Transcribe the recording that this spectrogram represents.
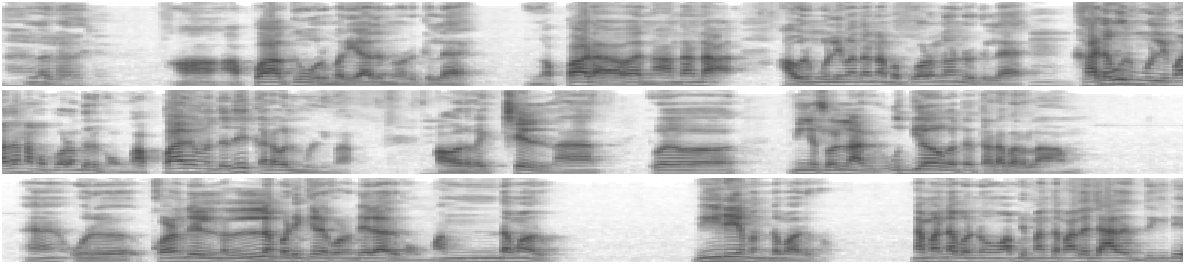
நல்லா இருக்கு. ஆ அப்பாவுக்கும் ஒரு மரியாதைன்னு இருக்குல்ல? உங்கள் அப்பாடா நான் தாண்டா அவர் மூலியமாக தான் நம்ம பிறந்தோன்னு இருக்குல்ல. கடவுள் மூலியமாக தான் நம்ம பிறந்திருக்கோம். உங்கள் அப்பாவே வந்ததே கடவுள் மூலியமா. அவரை வச்சல்னா இப்போ நீங்கள் சொல்லலாம் உத்தியோகத்தை தடை வரலாம். ஒரு குழந்தைகள் நல்லா படிக்கிற குழந்தைகளா இருக்கும். மந்தமாக இருக்கும். வீடே மந்தமாக இருக்கும். நம்ம என்ன பண்ணுவோம்? அப்படி மந்தமாக தான் ஜாதகத்தை தூக்கிட்டு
